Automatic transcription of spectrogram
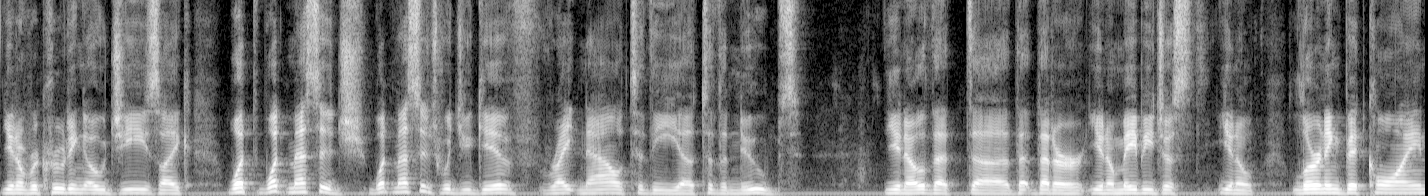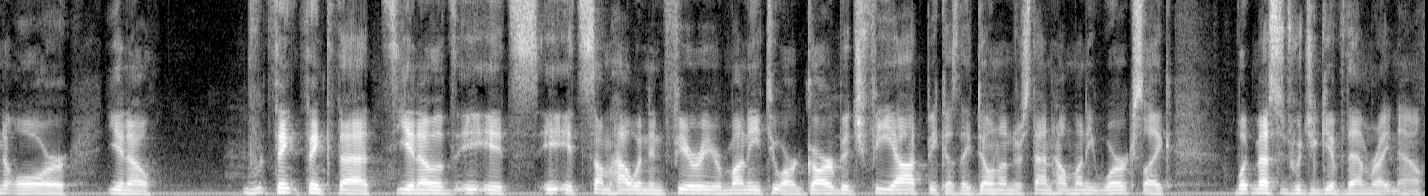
you know recruiting OGs like what what message what message would you give right now to the uh, to the noobs you know that uh, that that are you know maybe just you know learning Bitcoin or you know think think that you know it's it's somehow an inferior money to our garbage fiat because they don't understand how money works. Like what message would you give them right now?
